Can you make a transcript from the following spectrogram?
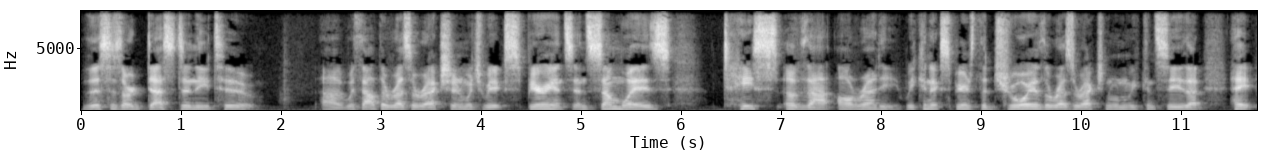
This is our destiny too. Uh, without the resurrection, which we experience in some ways, tastes of that already. We can experience the joy of the resurrection when we can see that, hey,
